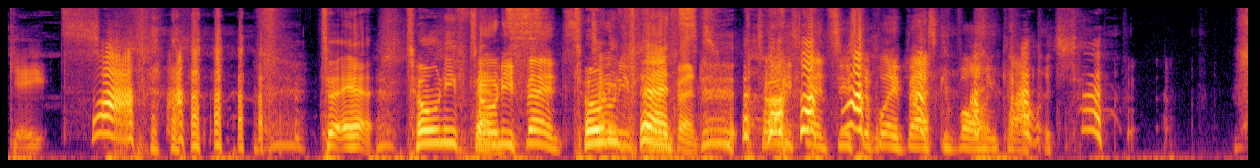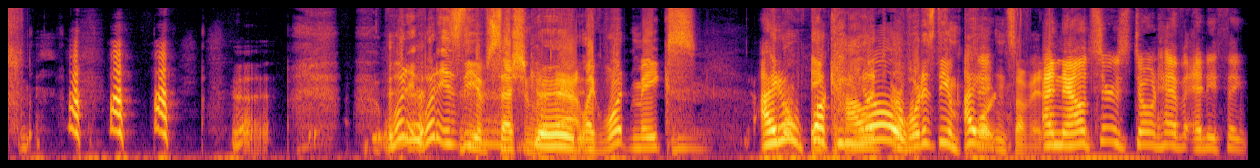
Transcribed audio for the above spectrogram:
gates. to uh, Tony Fence. Tony Fence. Tony, Tony Fence. Fence. Tony Fence used to play basketball in college. What what is the obsession Good. with that? Like, what makes I don't fucking college know. or what is the importance of it? Announcers don't have anything.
